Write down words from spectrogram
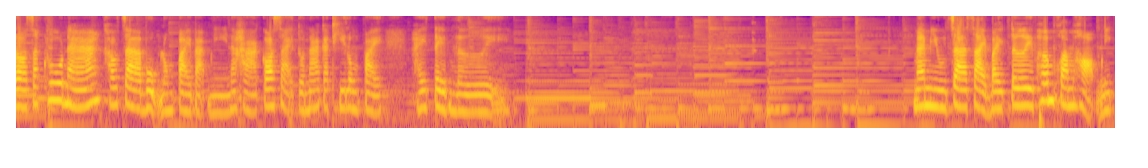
รอสักครู่นะ เขาจะบุ่มลงไปแบบนี้นะคะ ก็ใส่ตัวหน้ากะทิลงไปให้เต็มเลยแม่มิวจะใส่ใบเตยเพิ่มความหอมนิด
